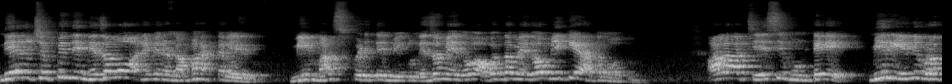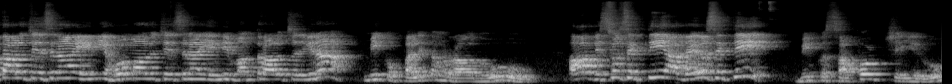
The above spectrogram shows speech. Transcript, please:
నేను చెప్పింది నిజము అని మీరు నమ్మనక్కర్లేదు. మీ మనసు పెడితే మీకు నిజమేదో అబద్ధమేదో మీకే అర్థమవుతుంది. అలా చేసి ఉంటే మీరు ఎన్ని వ్రతాలు చేసినా ఎన్ని హోమాలు చేసినా ఎన్ని మంత్రాలు చదివినా మీకు ఫలితం రాదు. ఆ విశ్వశక్తి ఆ దైవశక్తి మీకు సపోర్ట్ చేయరు.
